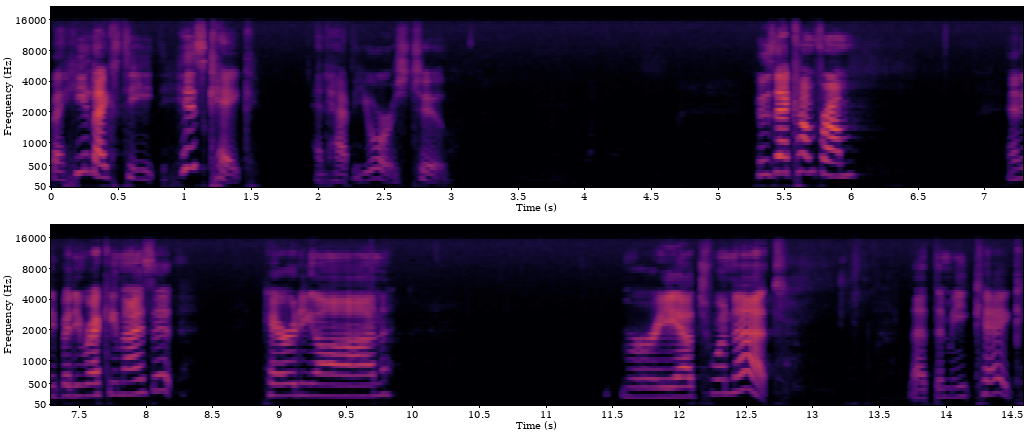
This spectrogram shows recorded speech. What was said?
but he likes to eat his cake and have yours too. Who's that come from? Anybody recognize it? Parody on Marie Antoinette. Let them eat cake.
